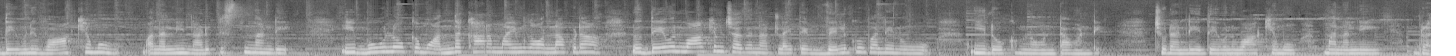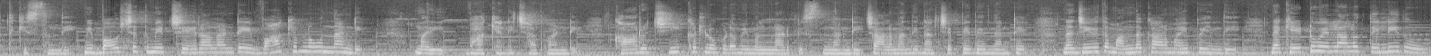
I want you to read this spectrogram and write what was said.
దేవుని వాక్యము మనల్ని నడిపిస్తుందండి. ఈ భూలోకము అంధకారమయంగా ఉన్నా కూడా నువ్వు దేవుని వాక్యం చదివినట్లయితే వెలుగు వల్లే నువ్వు ఈ లోకంలో ఉంటావండి. చూడండి దేవుని వాక్యము మనల్ని బ్రతికిస్తుంది. మీ భవిష్యత్తు మీరు చేరాలంటే వాక్యంలో ఉందండి. మరి వాక్యాన్ని చదవండి. కారు చీకట్లో కూడా మిమ్మల్ని నడిపిస్తుందండి. చాలామంది నాకు చెప్పేది ఏంటంటే నా జీవితం అంధకారం అయిపోయింది. నాకు ఎటు వెళ్ళాలో తెలీదు.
